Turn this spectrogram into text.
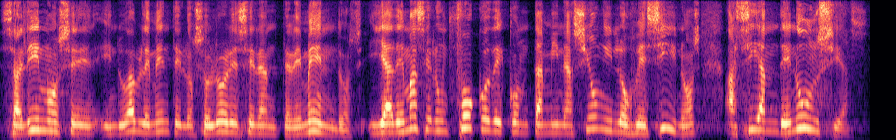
Salimos, eh, indudablemente los olores eran tremendos y además era un foco de contaminación y los vecinos hacían denuncias.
